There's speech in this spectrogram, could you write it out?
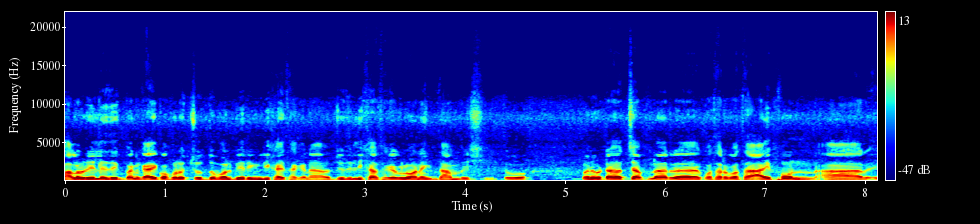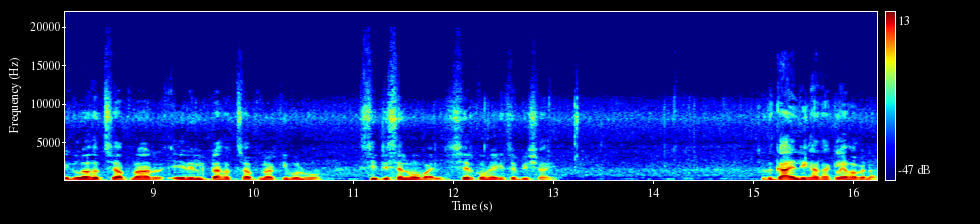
ভালো রিলে দেখবেন, গায়ে কখনো চোদ্দ বল বিয়ারিং লিখাই থাকে না। যদি লিখা থাকে, ওগুলো অনেক দাম বেশি। তো মানে ওটা হচ্ছে আপনার কথার কথা আইফোন আর এগুলো হচ্ছে আপনার, এই রিলটা হচ্ছে আপনার, কি বলব? সিটি সেল মোবাইল সেরকম হয়ে গেছে বিষয়। শুধু গায়ে লেখা থাকলে হবে না।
